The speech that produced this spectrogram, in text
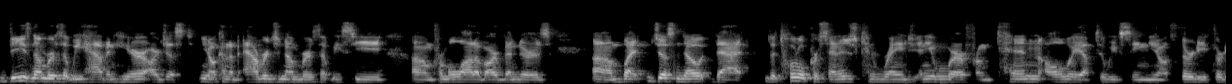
these numbers that we have in here are just, you know, kind of average numbers that we see um, from a lot of our vendors. Um, but just note that the total percentage can range anywhere from 10 all the way up to we've seen, you know, 30, 35%.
